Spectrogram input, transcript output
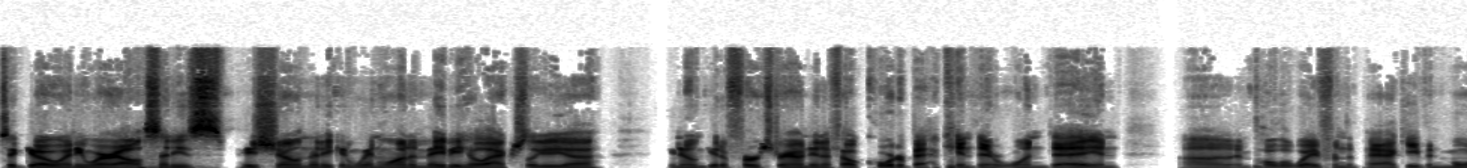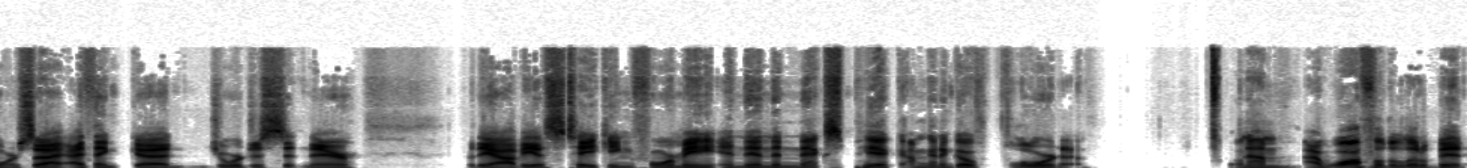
to go anywhere else. And he's he's shown that he can win one, and maybe he'll actually uh, you know get a first round NFL quarterback in there one day and uh, and pull away from the pack even more. So I, I think uh, Georgia's sitting there for the obvious taking for me. And then the next pick, I'm going to go Florida. And I'm I waffled a little bit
